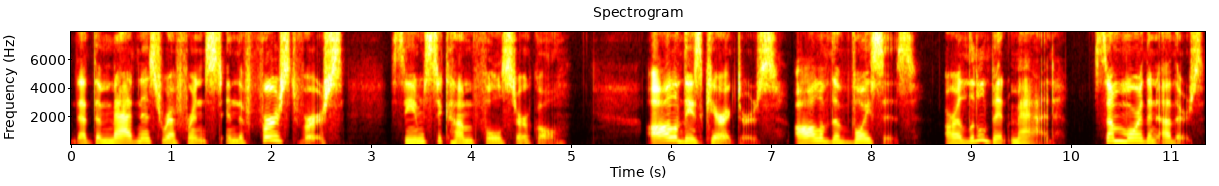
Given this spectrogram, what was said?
that the madness referenced in the first verse seems to come full circle. All of these characters, all of the voices, are a little bit mad, some more than others,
